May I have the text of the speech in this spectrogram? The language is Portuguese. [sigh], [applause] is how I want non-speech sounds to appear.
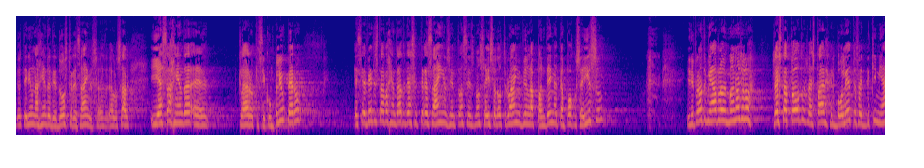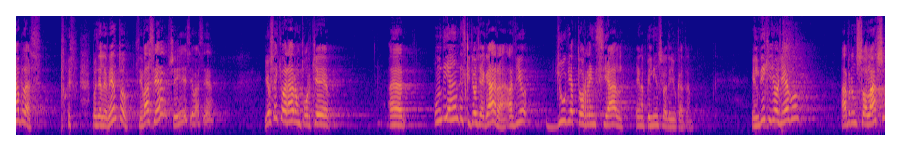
Eu tinha uma renda de dois, três anos, lo sabe. E essa renda, eh, claro que se cumpriu, pero esse evento estava agendado desde três anos, então não se hizo o outro ano, vindo a pandemia, tampouco se hizo. [laughs] E de pronto me habla, Ângelo, já está todo, já está o boleto. Eu falei, ¿de que me hablas? [laughs] Pues, pues el evento, ¿se va a hacer? Sí, se va a hacer. E eu sei que oraram porque uh, um dia antes que eu chegara, havia lluvia torrencial na península de Yucatán. El dia que eu chego, abre um solazo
